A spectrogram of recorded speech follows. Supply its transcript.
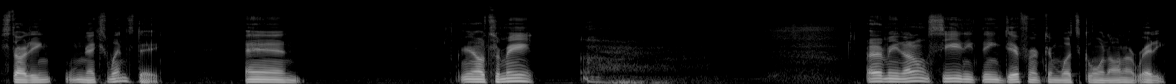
starting next Wednesday. And you know, to me, I mean, I don't see anything different than what's going on already.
